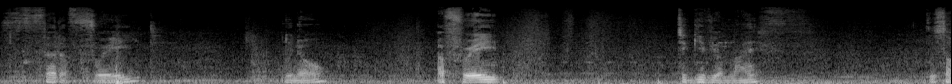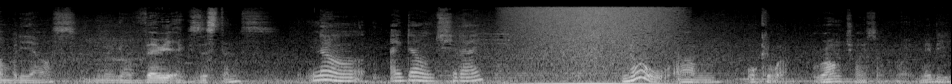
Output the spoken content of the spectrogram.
felt afraid? You know, afraid to give your life to somebody else? You know, your very existence? No, I don't. Should I? No. Um. Okay. Well, wrong choice of word. Maybe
